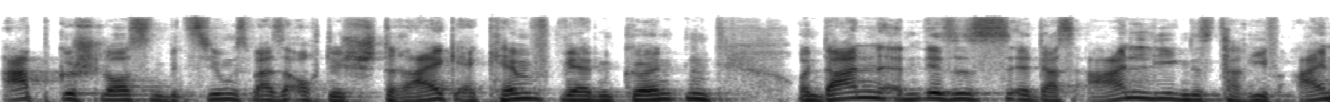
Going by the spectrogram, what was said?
abgeschlossen bzw. auch durch Streik erkämpft werden könnten. Und dann äh, ist es äh, das Anliegen des Tarifeinheitsgesetzes,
